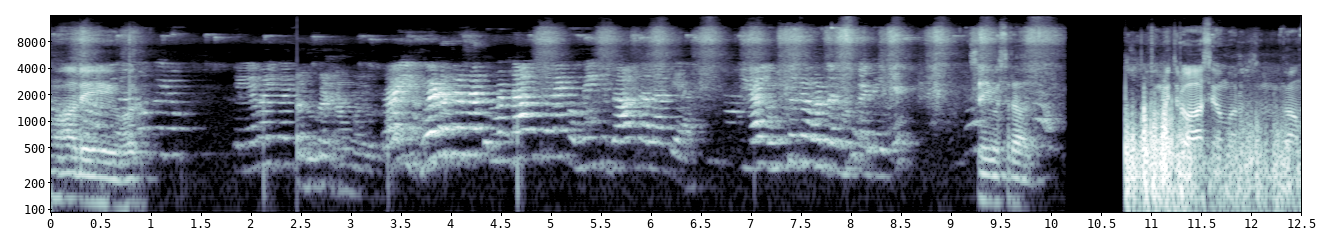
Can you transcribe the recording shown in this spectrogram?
મહાદેવ હર. જય વસરાજ. તો મિત્રો, આ છે અમારું ગામ.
